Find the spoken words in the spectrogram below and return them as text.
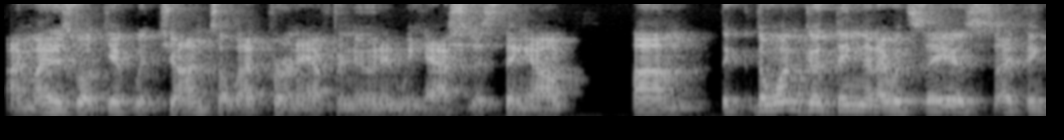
I might as well get with John Tillett for an afternoon and we hash this thing out. Um, the, the one good thing that I would say is I think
